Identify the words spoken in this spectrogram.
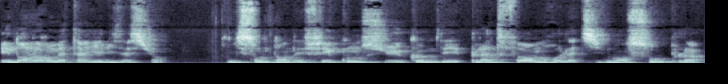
et dans leur matérialisation. Ils sont en effet conçus comme des plateformes relativement souples,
